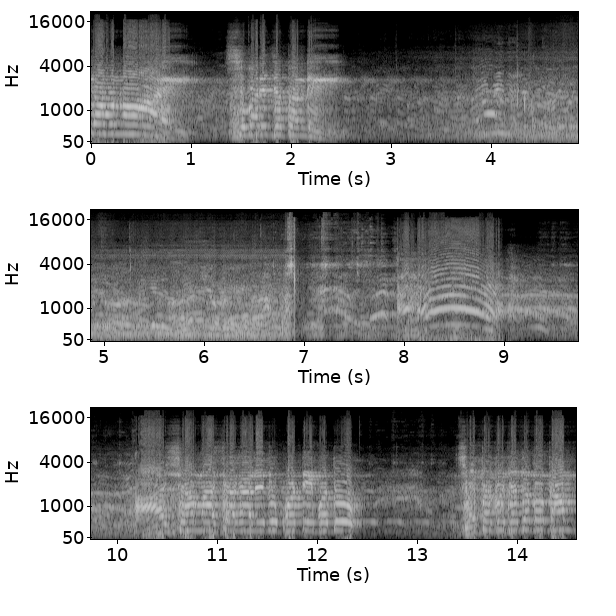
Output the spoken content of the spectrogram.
స్థాయిలో ఉన్నాయి. చివరి చెప్పండి ఆశామాషగా లేదు పోటీ పట్టు. జతకు జతకు కాంప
